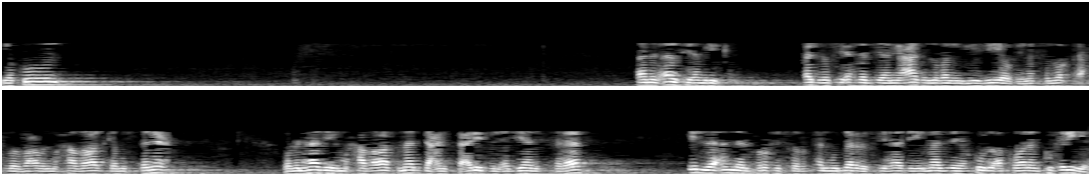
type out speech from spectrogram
يقول أنا الآن في أمريكا. أدرس في إحدى الجامعات اللغة الإنجليزية وفي نفس الوقت أحضر بعض المحاضرات كمستمع. ومن هذه المحاضرات مادة عن التعريف بالأديان الثلاث إلا أن البروفيسور المدرس في هذه المادة يقول أقوالا كفرية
